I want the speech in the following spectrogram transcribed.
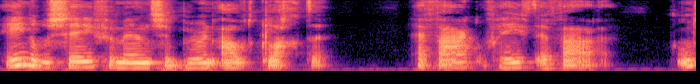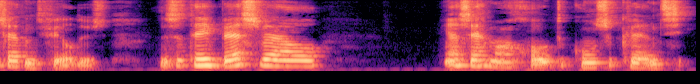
1 op de 7 mensen burn-out klachten ervaart of heeft ervaren. Ontzettend veel dus. Dus het heeft best wel, ja, zeg maar, een grote consequentie.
